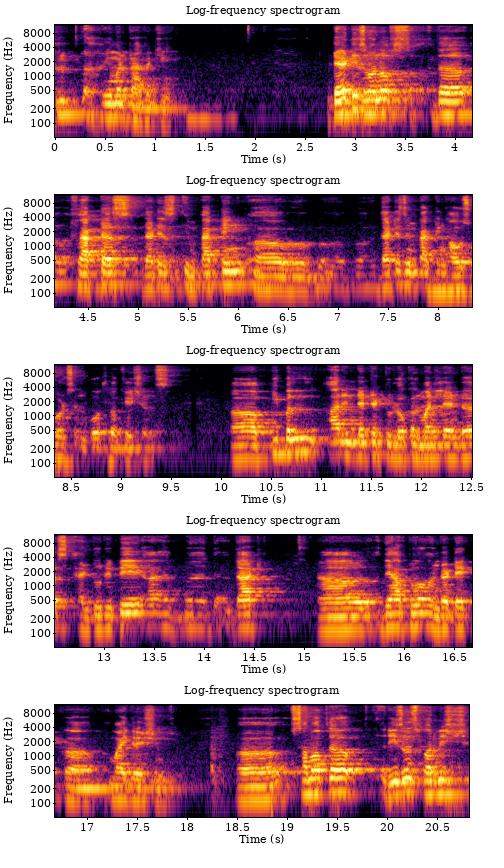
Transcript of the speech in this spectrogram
human trafficking. Debt is one of the factors that is impacting uh, that is impacting households in both locations. Uh, people are indebted to local moneylenders, and to repay uh, that, they have to undertake migration. Uh, some of the reasons for which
